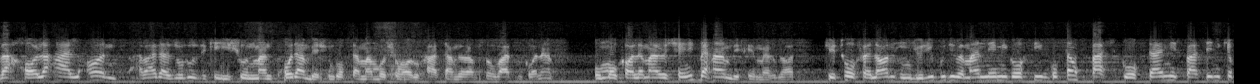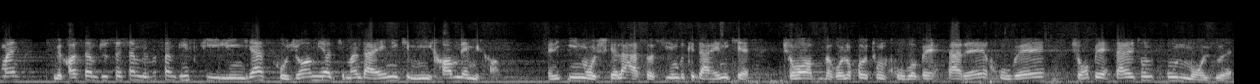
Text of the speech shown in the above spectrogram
و حالا الان بعد از اون روزی که ایشون من خودم بهشون گفتم من با شما رو خطم دارم صحبت می‌کنم اون مکالمه رو شنید به هم ریخیم مقدار. که تو فلان اینجوری بودی به من نمی‌گفتی. گفتم بس گفتن نیست. بس اینی که من می‌خواستم دوست داشتم بپرسم این فیلینگ از کجا میاد که من در اینی که می‌خوام نمی‌خوام. یعنی این مشکل اساسی این بود که در اینی که شما به قول خودتون خوب و بهتره خوبه شما بهترتون اون موضوعه.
